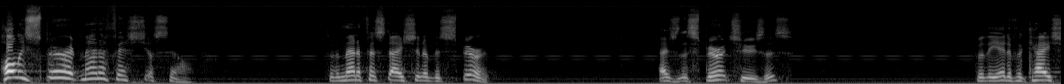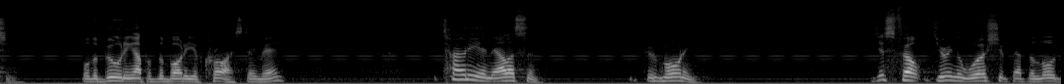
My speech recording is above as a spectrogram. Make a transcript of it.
Holy Spirit, manifest yourself. So, the manifestation of the Spirit, as the Spirit chooses, for the edification or the building up of the body of Christ. Amen. Tony and Allison, good morning. Just felt during the worship that the Lord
